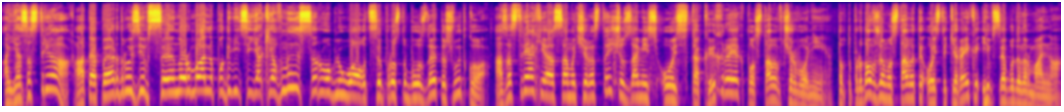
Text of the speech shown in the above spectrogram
А я застряг. А тепер, друзі, все нормально. Подивіться, як я вниз це роблю. Вау, це просто було, знаєте, швидко. А застряг я саме через те, що замість ось таких рейк поставив червоні. Тобто продовжуємо ставити ось такі рейки, і все буде нормально.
